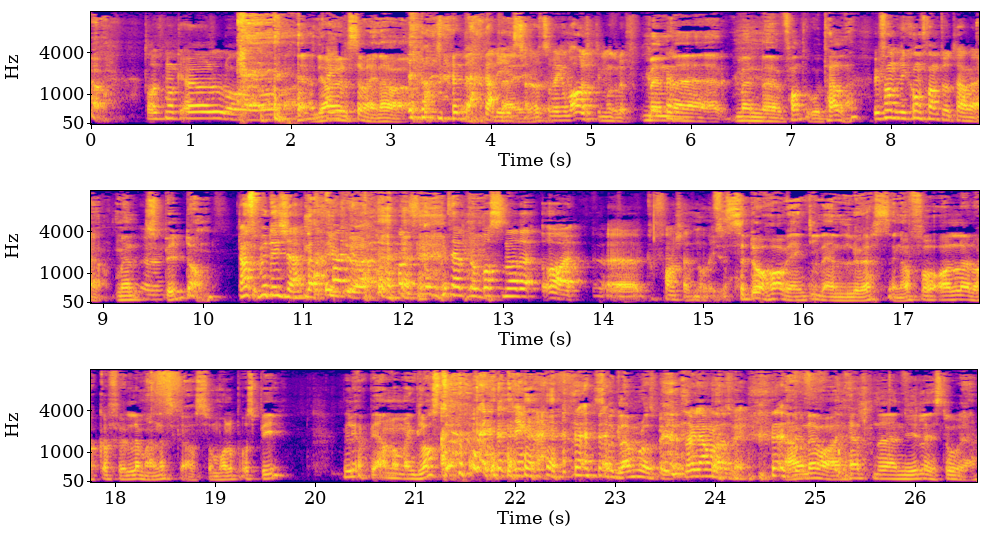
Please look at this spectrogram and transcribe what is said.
ja. Drakk noe øl og De har ølservering der. Er de sølvservering var alltid med gruff. Men, uh, men uh, fant dere hotellet? Vi, fant, vi kom frem til hotellet. Ja. Men spydde han? Han spydde ikke! ikke. Han stoppet helt og bare. Eh, Hva faen skjedde nå, liksom? Så da har vi egentlig en løsning for alle dere fulle mennesker som holder på å spy. Løp gjennom en glassdør, så glemmer du å spy. Så glemmer du å spy. Nei, men det var en helt eh, nydelig historie.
